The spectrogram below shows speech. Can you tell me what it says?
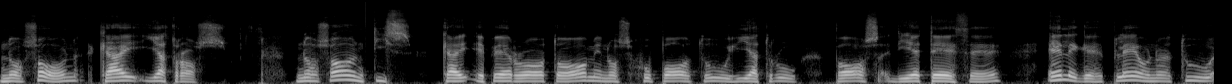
noson kai iatros. Noson tis kai eperotomenos hupo tu iatru pos dietese elege pleon tu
